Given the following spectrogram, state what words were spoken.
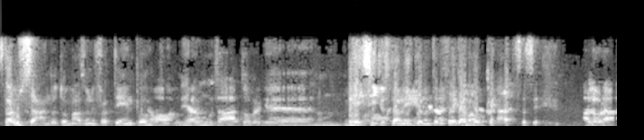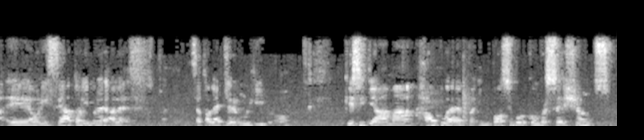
Sta russando Tommaso nel frattempo? No, mi ero mutato perché non... Beh, sì, no, giustamente non te ne fregava un cazzo. sì. Allora, eh, ho, iniziato a libre- a le- ho iniziato a leggere un libro che si chiama How to Have Impossible Conversations,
